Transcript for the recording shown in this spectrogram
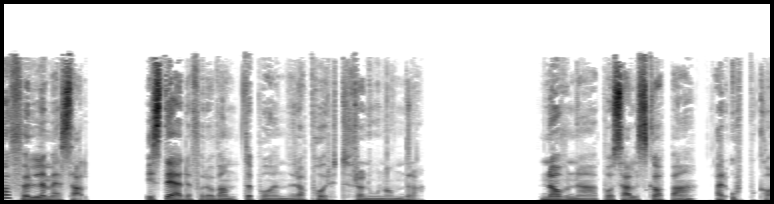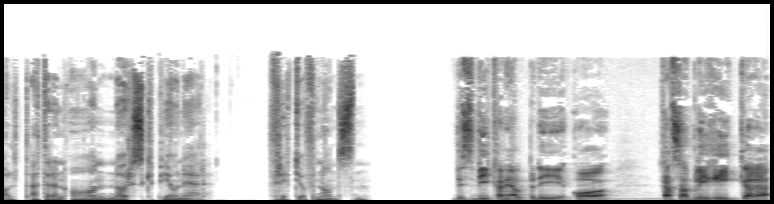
kan følge med selv, i stedet for å vente på en rapport fra noen andre. Navnet på selskapet er oppkalt etter en annen norsk pioner, Fridtjof Nansen. Hvis vi kan hjelpe de å rett og slett bli rikere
